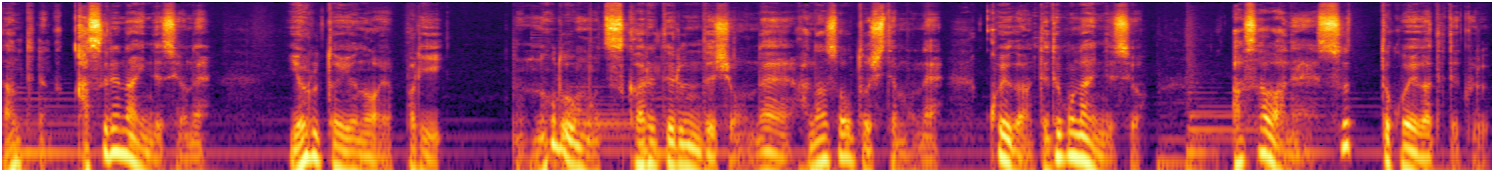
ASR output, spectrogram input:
何ていうのかかすれないんですよね。夜というのはやっぱり喉も疲れてるんでしょうね。話そうとしてもね声が出てこないんですよ。朝はねスッと声が出てくる。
